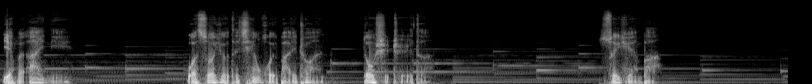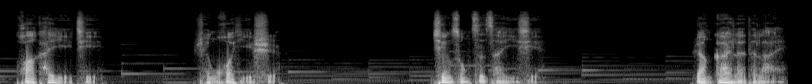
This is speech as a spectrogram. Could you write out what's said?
因为爱你，我所有的千回百转都是值得。随缘吧，花开一季。人活一世，轻松自在一些，让该来的来，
